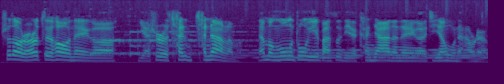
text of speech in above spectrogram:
吃豆人最后那个也是参参战了嘛？南梦宫终于把自己看家的那个吉祥物拿出来了，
